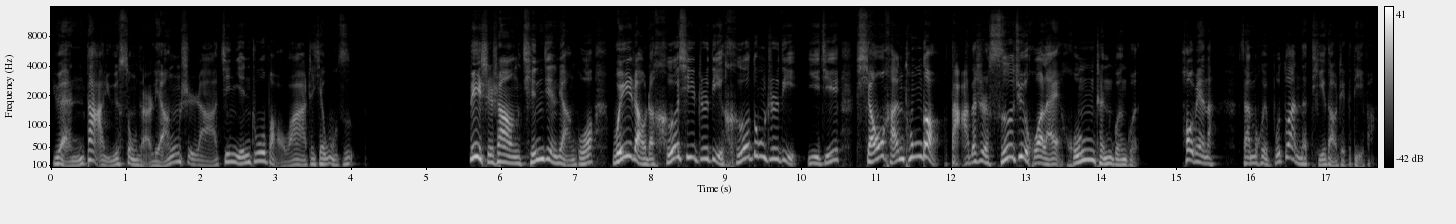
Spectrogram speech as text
远大于送点粮食啊、金银珠宝啊这些物资。历史上，秦晋两国围绕着河西之地、河东之地以及崤函通道打的是死去活来、红尘滚滚。后面呢，咱们会不断的提到这个地方。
